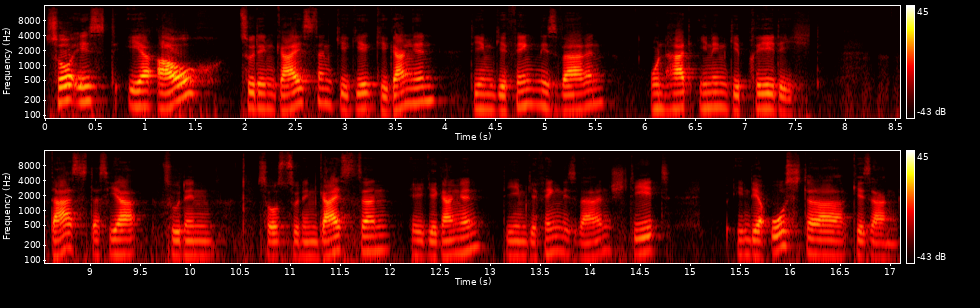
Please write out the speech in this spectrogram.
So ist er auch zu den Geistern gegangen, die im Gefängnis waren, und hat ihnen gepredigt. Das, dass er zu den, so zu den Geistern äh, gegangen, die im Gefängnis waren, steht in der Ostergesang.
